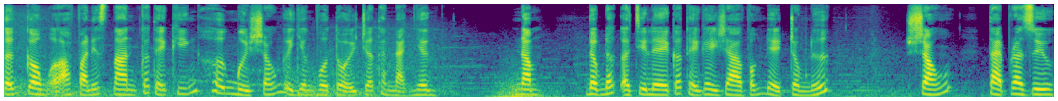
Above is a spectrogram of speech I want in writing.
Tấn công ở Afghanistan có thể khiến hơn 16 người dân vô tội trở thành nạn nhân. 5. Động đất ở Chile có thể gây ra vấn đề trong nước. 6. Tại Brazil,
